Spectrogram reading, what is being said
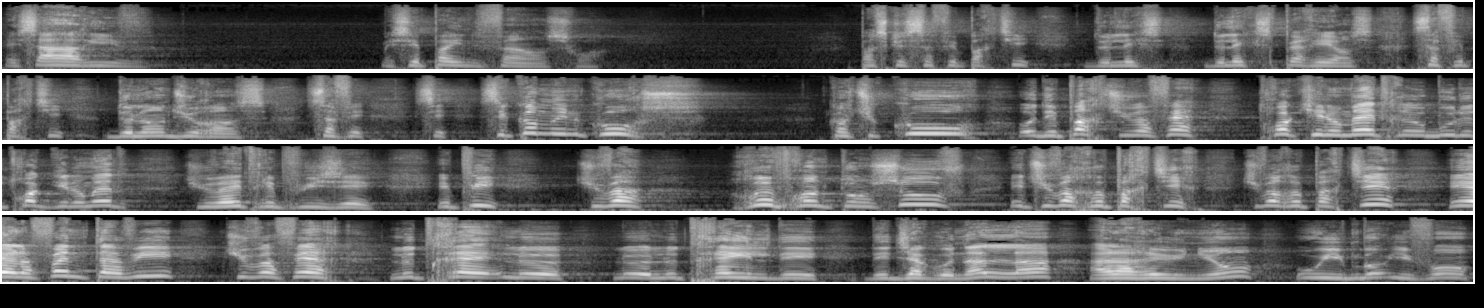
Et ça arrive. Mais ce n'est pas une fin en soi. Parce que ça fait partie de l'expérience, ça fait partie de l'endurance. C'est comme une course. Quand tu cours, au départ, tu vas faire 3 km et au bout de 3 km, tu vas être épuisé. Et puis, tu vas reprendre ton souffle et tu vas repartir. Tu vas repartir et à la fin de ta vie, tu vas faire le, trail des, diagonales là, à la Réunion, où ils, font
